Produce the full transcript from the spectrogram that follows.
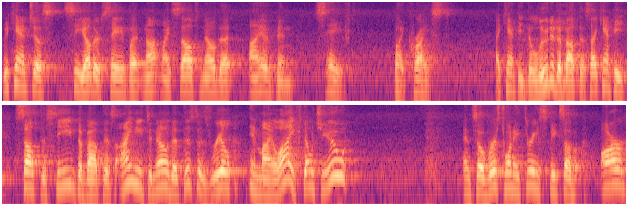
We can't just see others saved, but not myself know that I have been saved by Christ. I can't be deluded about this. I can't be self deceived about this. I need to know that this is real in my life, don't you? And so, verse 23 speaks of our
